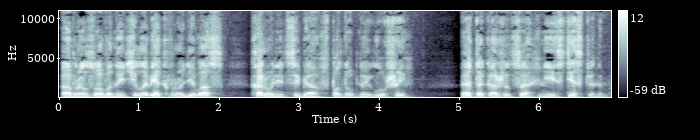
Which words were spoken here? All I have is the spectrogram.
«Образованный человек вроде вас хоронит себя в подобной глуши. Это кажется неестественным».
